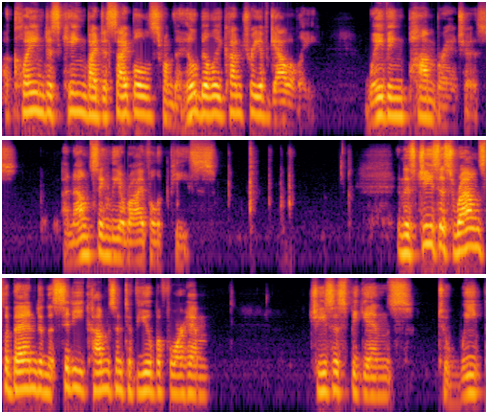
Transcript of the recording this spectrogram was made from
acclaimed as king by disciples from the hillbilly country of Galilee, waving palm branches, announcing the arrival of peace. And as Jesus rounds the bend and the city comes into view before him, Jesus begins to weep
